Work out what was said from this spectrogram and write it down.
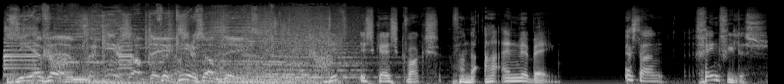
ZFM, verkeersupdate. verkeersupdate. Dit is Kees Kwaks van de ANWB. Er staan geen files.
